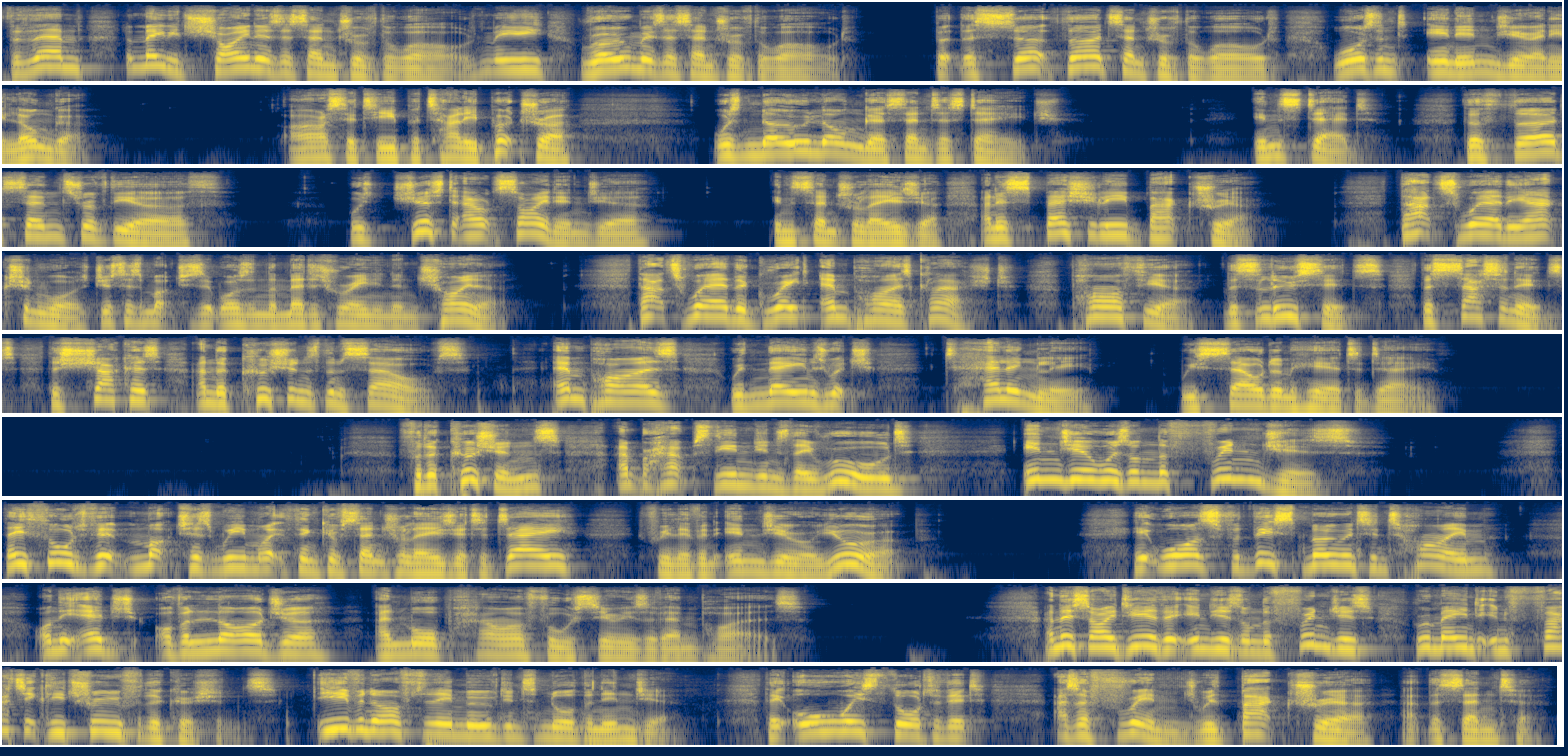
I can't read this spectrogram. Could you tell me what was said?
For them, maybe China is the centre of the world, maybe Rome is the centre of the world, but the third centre of the world wasn't in India any longer. Our city, Pataliputra, was no longer centre stage. Instead, the third centre of the earth was just outside India in Central Asia, and especially Bactria. That's where the action was, just as much as it was in the Mediterranean and China. That's where the great empires clashed Parthia, the Seleucids, the Sassanids, the Shakas, and the Kushans themselves. Empires with names which, tellingly, we seldom hear today. For the Kushans, and perhaps the Indians they ruled, India was on the fringes. They thought of it much as we might think of Central Asia today, if we live in India or Europe. It was, for this moment in time, on the edge of a larger and more powerful series of empires. And this idea that India is on the fringes remained emphatically true for the Kushans, even after they moved into northern India. They always thought of it as a fringe with Bactria at the centre.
